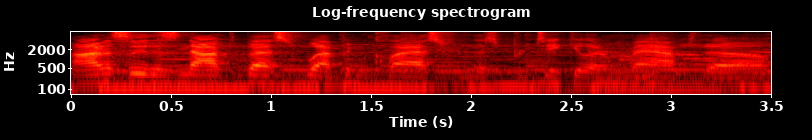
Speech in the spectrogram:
Honestly, this is not the best weapon class for this particular map, though.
